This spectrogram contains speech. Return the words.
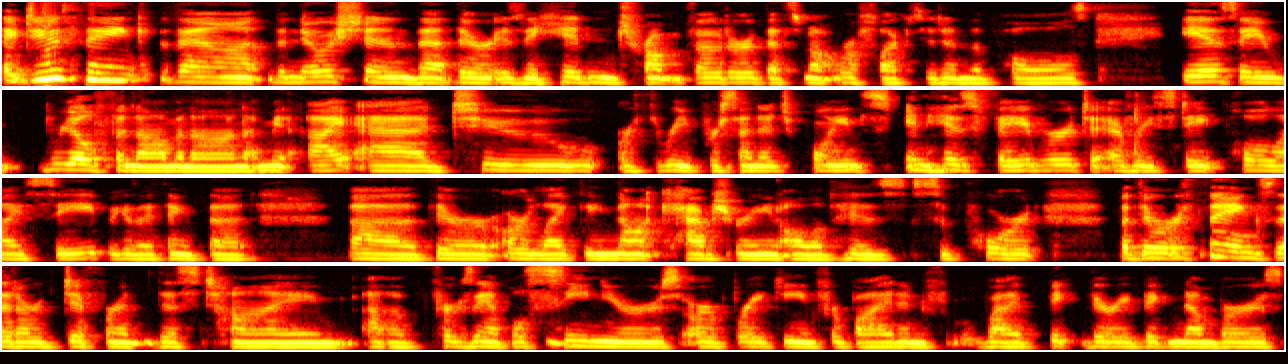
I do think that the notion that there is a hidden Trump voter that's not reflected in the polls is a real phenomenon. I mean, I add two or three percentage points in his favor to every state poll I see because I think that uh, there are likely not capturing all of his support. But there are things that are different this time. Uh, for example, seniors are breaking for Biden by big, very big numbers.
